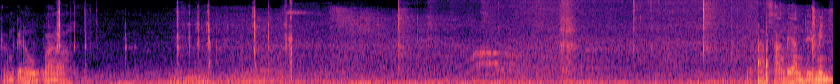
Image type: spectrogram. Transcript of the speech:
Cắm cái đầu quang vào. Sang đèn thì mình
